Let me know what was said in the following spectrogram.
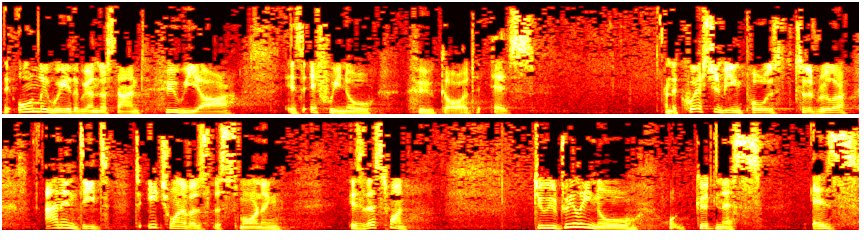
The only way that we understand who we are is if we know who God is. And the question being posed to the ruler, and indeed to each one of us this morning, is this one. Do we really know what goodness is?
